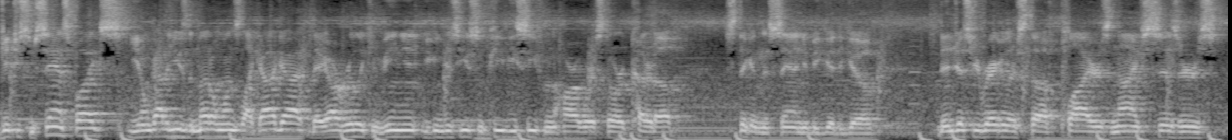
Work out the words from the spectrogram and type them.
get you some sand spikes. You don't got to use the metal ones like I got. They are really convenient. You can just use some PVC from the hardware store, cut it up, stick it in the sand, you'll be good to go. Then just your regular stuff, pliers, knives, scissors,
